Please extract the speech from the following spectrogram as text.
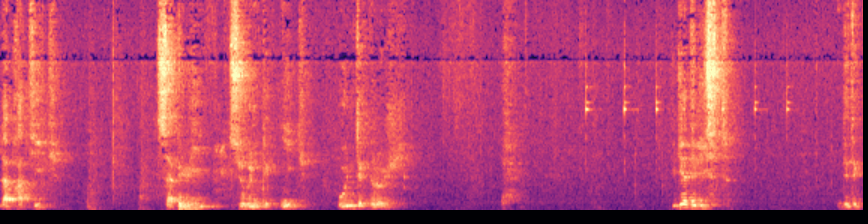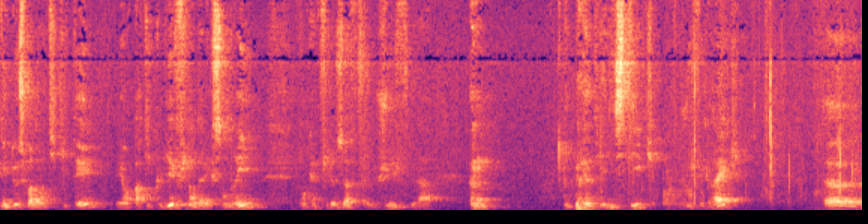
la pratique, s'appuie sur une technique ou une technologie. Il y a des listes des techniques de soi dans l'Antiquité, et en particulier Philon d'Alexandrie, donc un philosophe juif de la période hellénistique, juif et grec, euh,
